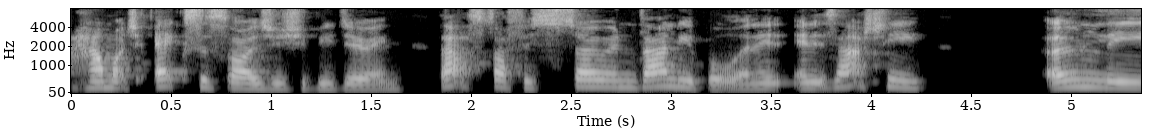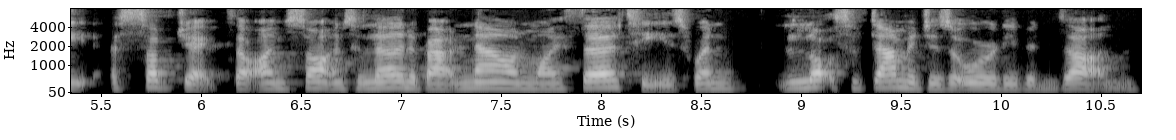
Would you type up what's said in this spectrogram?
how much exercise you should be doing. That stuff is so invaluable, and, it, and it's actually only a subject that I'm starting to learn about now in my 30s when lots of damage has already been done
